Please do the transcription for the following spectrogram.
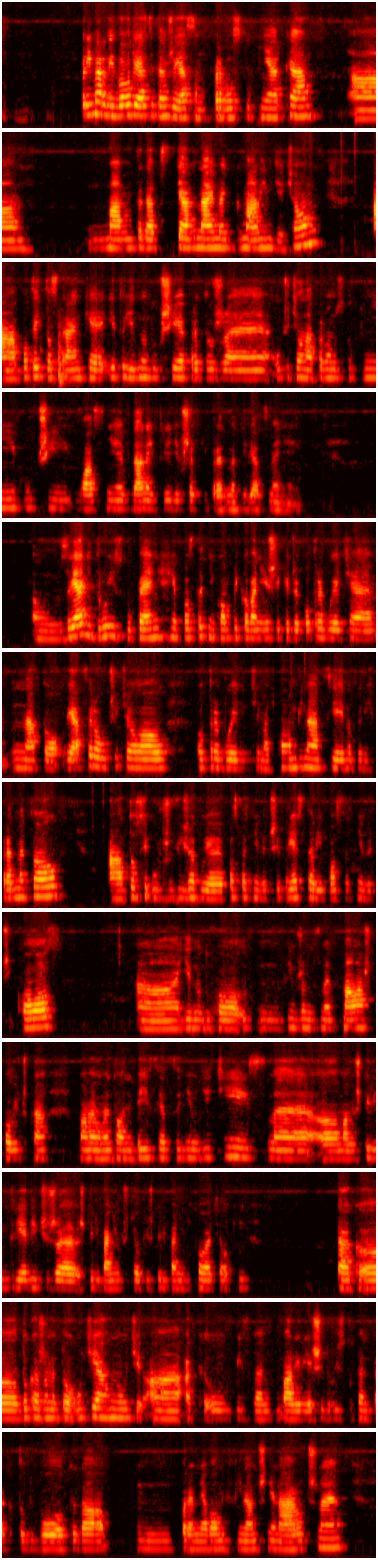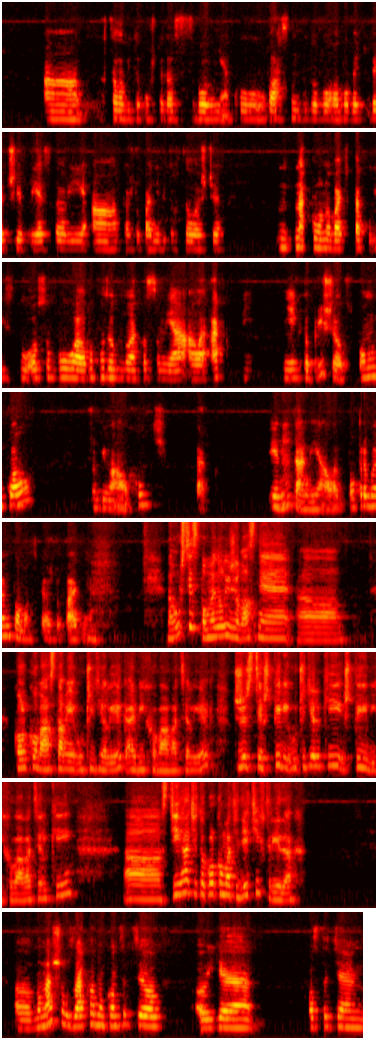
primárny dôvod je asi ten, že ja som prvostupniarka a mám teda vzťah najmä k malým deťom A po tejto stránke je to jednoduchšie, pretože učiteľ na prvom stupni učí vlastne v danej triede všetky predmety viac menej. Um, zriadiť druhý stupeň je podstatne komplikovanejšie, keďže potrebujete na to viacero učiteľov, potrebujete mať kombinácie jednotlivých predmetov a to si už vyžaduje podstatne väčšie priestory, podstatne väčší kolos. A jednoducho tým, že my sme malá školička, máme momentálne 57 detí, sme, uh, máme 4 triedy, čiže 4 pani učiteľky, 4 pani vychovateľky, tak uh, dokážeme to utiahnuť a ak by sme mali riešiť druhý stupeň, tak to by bolo teda pre mňa veľmi finančne náročné. A chcelo by to už teda svoju nejakú vlastnú budovu alebo väč- väčšie priestory a každopádne by to chcelo ešte naklonovať takú istú osobu alebo podobnú ako som ja, ale ak by niekto prišiel s ponukou, že by mal chuť, tak je mm-hmm. vítaný, ale potrebujem pomoc každopádne. No už ste spomenuli, že vlastne uh, koľko vás tam je učiteľiek, aj vychovávateľiek. Čiže ste 4 učiteľky, 4 vychovávateľky. Stíhate to, koľko máte detí v triedach? No našou základnou koncepciou je v podstate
